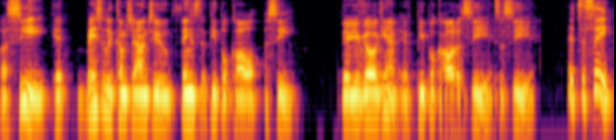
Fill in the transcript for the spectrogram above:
a sea, it basically comes down to things that people call a sea. There you go again. If people call it a sea, it's a sea. It's a sea.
